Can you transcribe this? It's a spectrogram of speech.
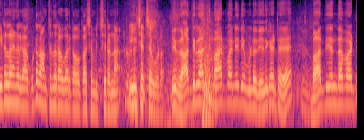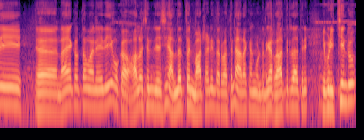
ఈటల రాజేందర్ కాకుండా రామచంద్రరావు గారికి అవకాశం ఇచ్చారన్న ఈ చర్చ కూడా. ఈ రాత్రి రాత్రి మార్పు అనేది ఏమి ఉండదు. ఎందుకంటే భారతీయ జనతా పార్టీ నాయకత్వం అనేది ఒక ఆలోచన చేసి అందరితో మాట్లాడిన తర్వాతనే ఆ రకంగా ఉంటుంది. కానీ రాత్రి రాత్రి ఇప్పుడు ఇచ్చిండ్రు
